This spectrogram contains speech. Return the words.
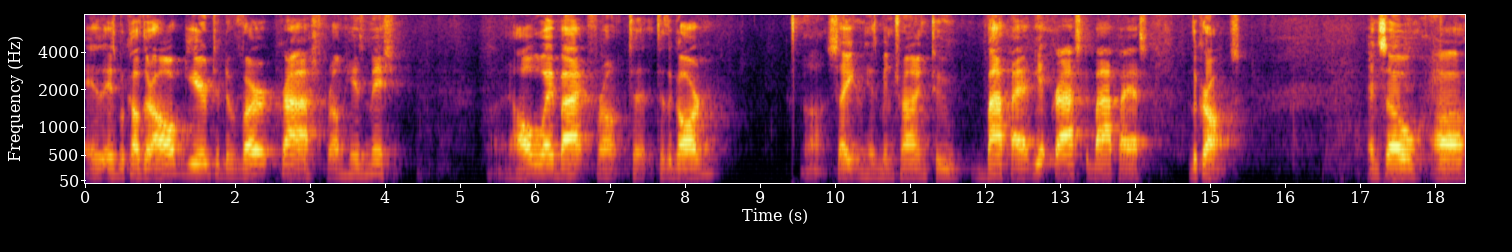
is, because they're all geared to divert Christ from his mission. Uh, all the way back from to, to the garden, uh, Satan has been trying to bypass, get Christ to bypass the cross. And so uh,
